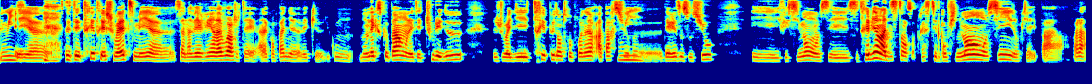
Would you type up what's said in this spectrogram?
Oui. Et euh, c'était très très chouette, mais euh, ça n'avait rien à voir. J'étais à la campagne avec euh, du coup mon, mon ex-copain, on était tous les deux. Je voyais très peu d'entrepreneurs, à part sur Oui. des réseaux sociaux. Et effectivement, c'est très bien à distance. Après, c'était le confinement aussi, donc il n'y avait pas. Voilà.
